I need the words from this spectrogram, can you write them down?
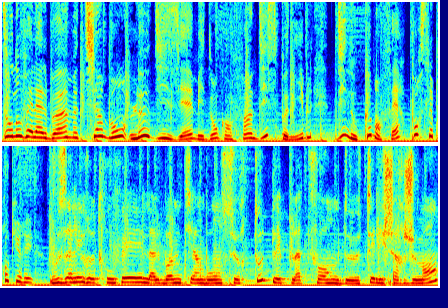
Ton nouvel album, Tiens bon, le dixième, est donc enfin disponible. Dis-nous comment faire pour se le procurer. Vous allez retrouver l'album Tiens bon sur toutes les plateformes de téléchargement,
